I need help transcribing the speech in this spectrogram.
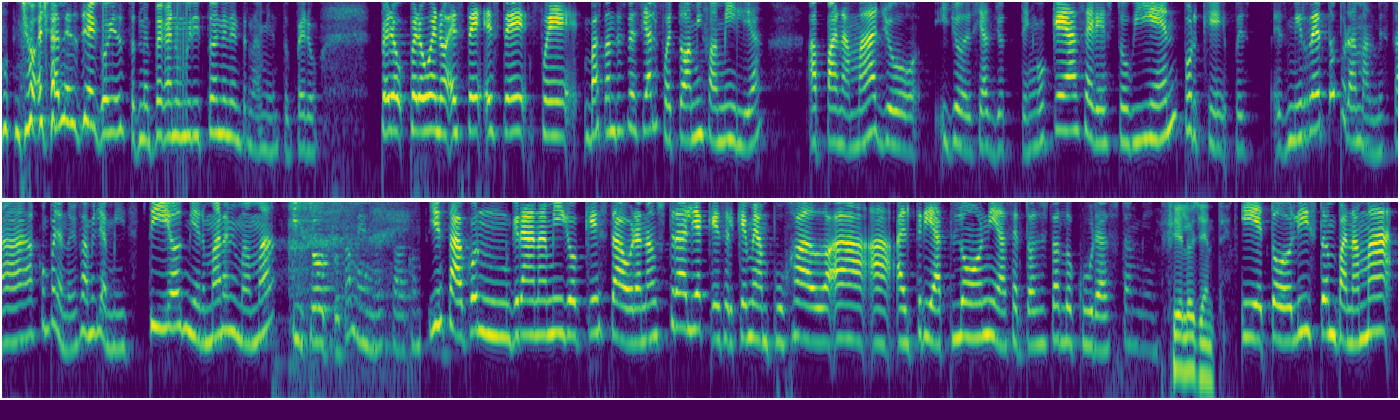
yo allá les llego y después me pegan un grito en el entrenamiento. Pero, pero, pero bueno, este, este fue bastante especial, fue toda mi familia a Panamá. Yo, y yo decía, yo tengo que hacer esto bien porque pues es mi reto, pero además me está acompañando mi familia, mis tíos, mi hermana, mi mamá. Y Soto también estaba con... Y estaba con un gran amigo que está ahora en Australia, que es el que me ha empujado a- a- al triatlón y a hacer todas estas locuras también. Fiel oyente. Y eh, todo listo en Panamá.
